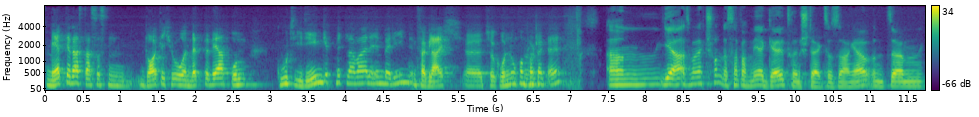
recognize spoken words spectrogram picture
merkt ihr das, dass es einen deutlich höheren Wettbewerb um gute Ideen gibt mittlerweile in Berlin im Vergleich äh, zur Gründung von Project L? Ähm, ja, also man merkt schon, dass einfach mehr Geld drin steckt sozusagen, ja. Und ähm,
